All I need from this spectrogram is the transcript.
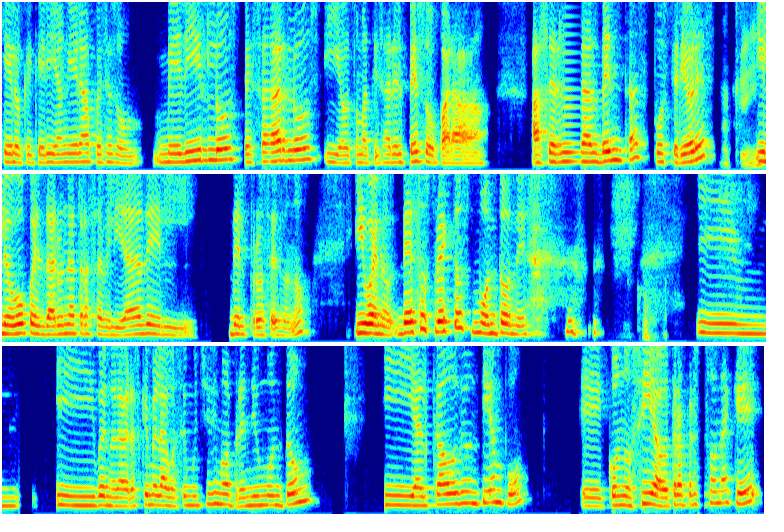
que lo que querían era, pues eso, medirlos, pesarlos y automatizar el peso para hacer las ventas posteriores y luego pues dar una trazabilidad del, del, proceso, ¿no? Y bueno, de esos proyectos, montones. y, y, bueno, la verdad es que me la gocé muchísimo, aprendí un montón y al cabo de un tiempo eh, conocí a otra persona que,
